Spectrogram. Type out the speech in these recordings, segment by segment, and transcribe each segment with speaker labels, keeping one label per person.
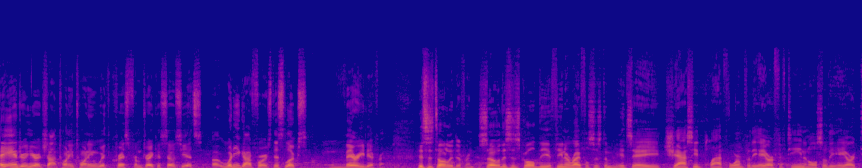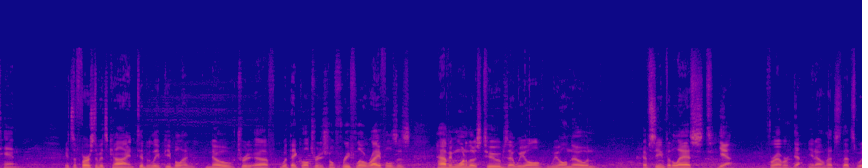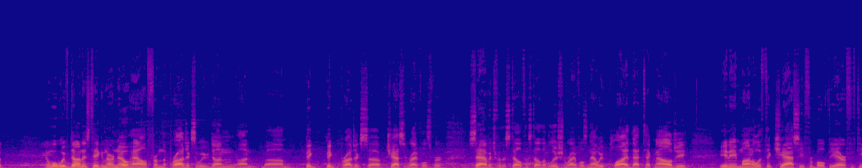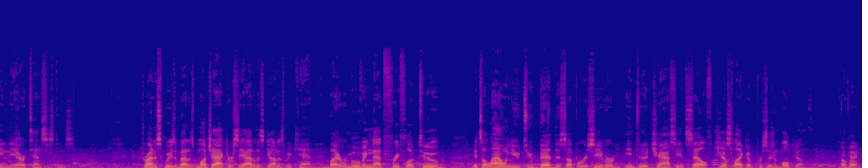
Speaker 1: Hey, Andrew here at Shot 2020 with Chris from Drake Associates. Uh, what do you got for us? This looks very different.
Speaker 2: This is totally different. So this is called the Athena rifle system. It's a chassis platform for the AR-15 and also the AR-10. It's the first of its kind. Typically people know uh, what they call traditional free float rifles as having one of those tubes that we all, we all know and have seen for the last
Speaker 1: yeah.
Speaker 2: forever.
Speaker 1: Yeah.
Speaker 2: You know, that's, that's what and what we've done is taken our know-how from the projects that we've done on um, big, big projects, uh, chassis rifles for Savage for the Stealth and Stealth Evolution rifles. Now we've applied that technology in a monolithic chassis for both the AR-15 and the AR-10 systems. Trying to squeeze about as much accuracy out of this gun as we can. And by removing that free float tube, it's allowing you to bed this upper receiver into the chassis itself, just like a precision bolt gun.
Speaker 1: Okay.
